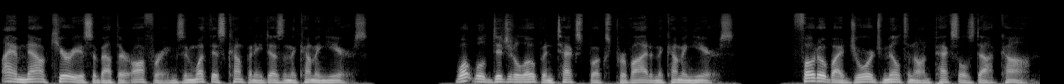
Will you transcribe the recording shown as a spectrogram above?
I am now curious about their offerings and what this company does in the coming years. What will digital open textbooks provide in the coming years? Photo by George Milton on Pexels.com.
